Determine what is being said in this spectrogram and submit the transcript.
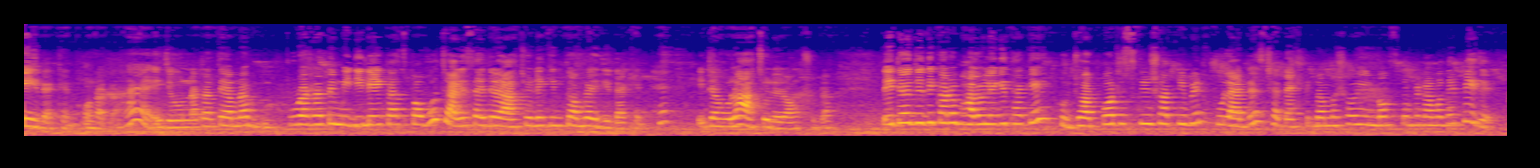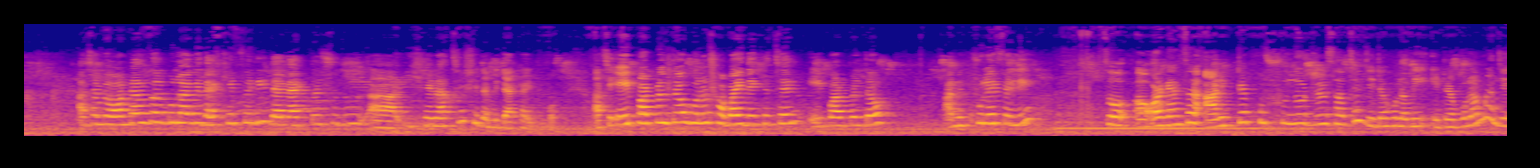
এই দেখেন ওনাটা হ্যাঁ? এই যে ওনাটাতে আমরা পুরাটাতে মিডিলে এই কাজ পাবো, চারি সাইডের আঁচলে কিন্তু আমরা এই যে দেখেন হ্যাঁ? এটা হলো আঁচলের অংশটা। তো এটা যদি কারও ভালো লেগে থাকে, খুব ঝটপট স্ক্রিনশট নেবেন ফুল অ্যাড্রেস সাথে অ্যাক্টিভ নাম্বার সহ ইনবক্স করবেন আমাদের পেজে আচ্ছা আমি অর্গানজারগুলো আগে দেখিয়ে ফেলি, দেন একটা শুধু ইসের আছে, সেটা আমি দেখাই দেবো। আচ্ছা এই পার্পেলটাও হলো সবাই দেখেছেন, এই পার্পেলটাও আমি খুলে ফেলি। তো অর্গ্যান্সার আরেকটা খুব সুন্দর ড্রেস আছে, যেটা হলো আমি এটা বললাম না, যে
